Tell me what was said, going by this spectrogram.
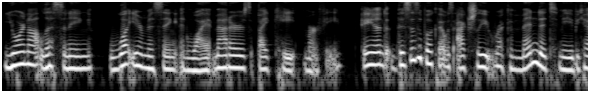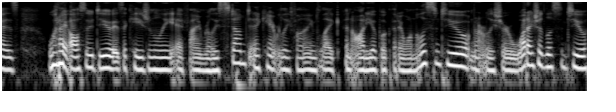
You're Not Listening What You're Missing and Why It Matters by Kate Murphy. And this is a book that was actually recommended to me because what I also do is occasionally, if I'm really stumped and I can't really find like an audiobook that I want to listen to, I'm not really sure what I should listen to.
